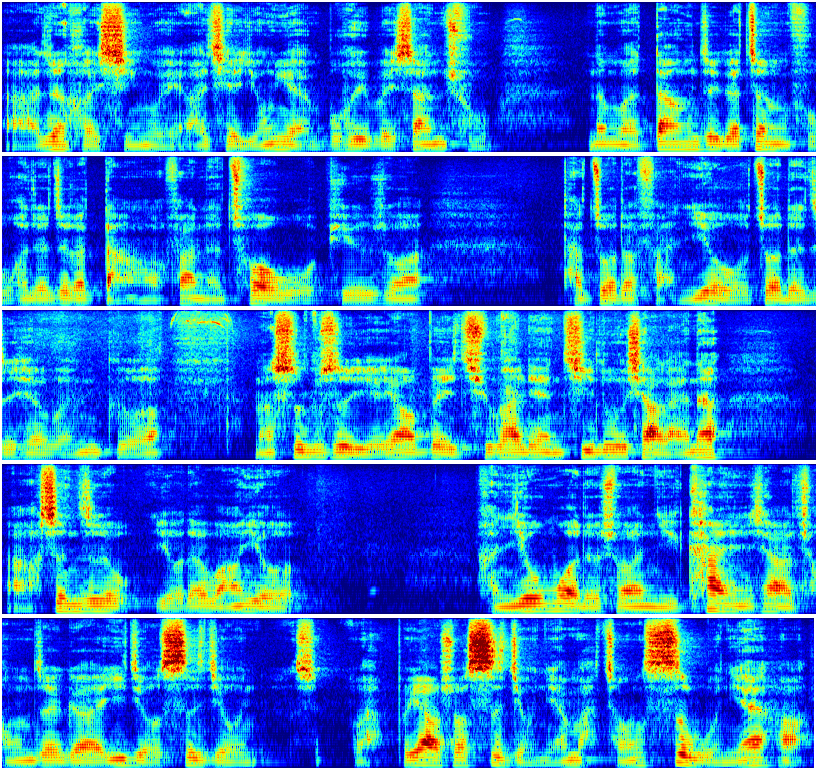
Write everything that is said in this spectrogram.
啊任何行为，而且永远不会被删除。那么，当这个政府或者这个党犯了错误，比如说他做的反右、做的这些文革，那是不是也要被区块链记录下来呢？啊，甚至有的网友很幽默的说，你看一下从这个一九四九不不要说四九年吧，从四五年哈，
